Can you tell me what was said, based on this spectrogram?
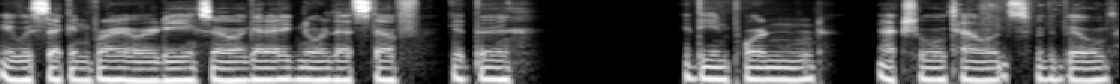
It was second priority, so I gotta ignore that stuff. Get the get the important actual talents for the build.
